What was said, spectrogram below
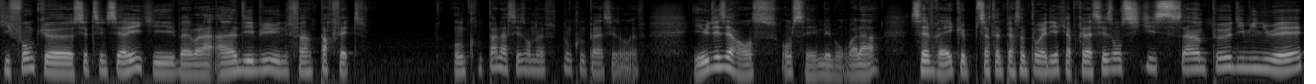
qui font que c'est une série qui ben, voilà, a un début une fin parfaite. On ne compte pas la saison 9. On ne compte pas la saison 9. Il y a eu des errances, on le sait, mais bon, voilà. C'est vrai que certaines personnes pourraient dire qu'après la saison 6, ça a un peu diminué.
